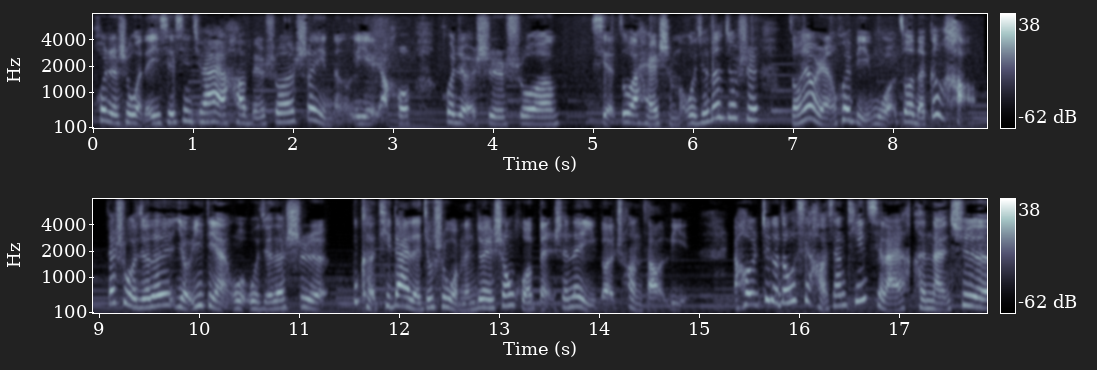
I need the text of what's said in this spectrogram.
或者是我的一些兴趣爱好，比如说摄影能力，然后或者是说写作还是什么，我觉得就是总有人会比我做的更好。但是我觉得有一点，我我觉得是不可替代的，就是我们对生活本身的一个创造力。然后这个东西好像听起来很难去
